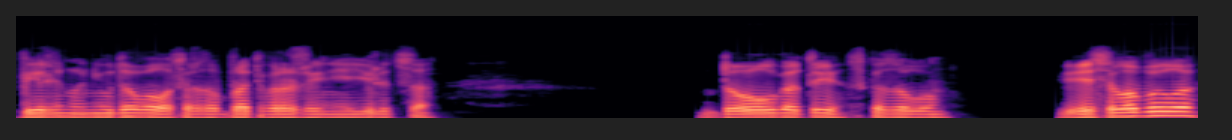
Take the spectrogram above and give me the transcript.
Перину не удавалось разобрать выражение ее лица. «Долго ты», — сказал он. «Весело было?»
